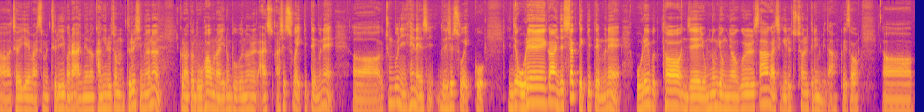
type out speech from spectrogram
어, 저에게 말씀을 드리거나 아니면 강의를 좀 들으시면은 그런 어떤 노하우나 이런 부분을 알 수, 아실 수가 있기 때문에 어, 충분히 해내실 수가 있고 이제 올해가 이제 시작됐기 때문에 올해부터 이제 용농 경력을 쌓아가시기를 추천을 드립니다. 그래서 어,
